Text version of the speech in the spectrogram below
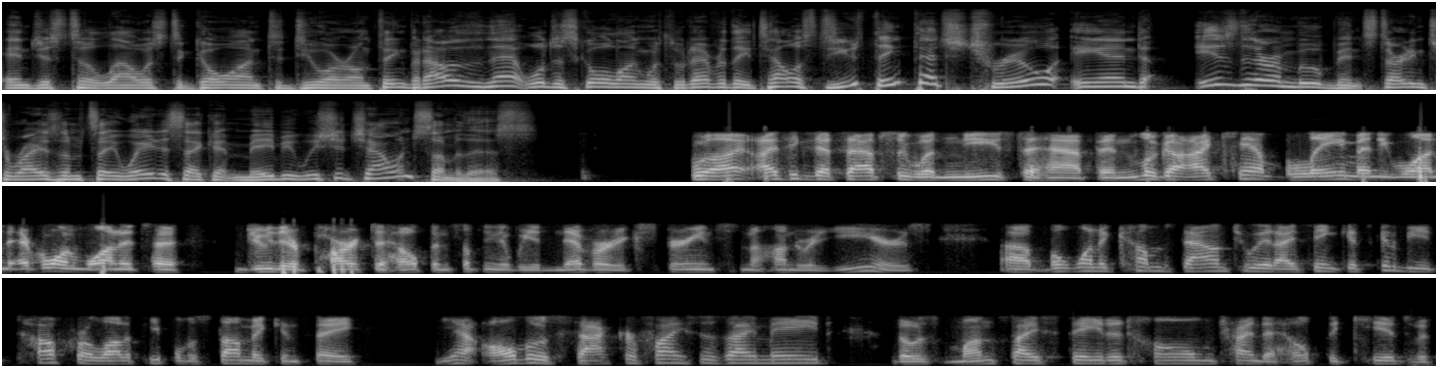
and just to allow us to go on to do our own thing. But other than that, we'll just go along with whatever they tell us. Do you think that's true? And is there a movement starting to rise up and say, wait a second, maybe we should challenge some of this? Well, I, I think that's absolutely what needs to happen. Look, I can't blame anyone. Everyone wanted to do their part to help in something that we had never experienced in a hundred years. Uh, but when it comes down to it, I think it's going to be tough for a lot of people to stomach and say, yeah, all those sacrifices I made, those months I stayed at home trying to help the kids with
